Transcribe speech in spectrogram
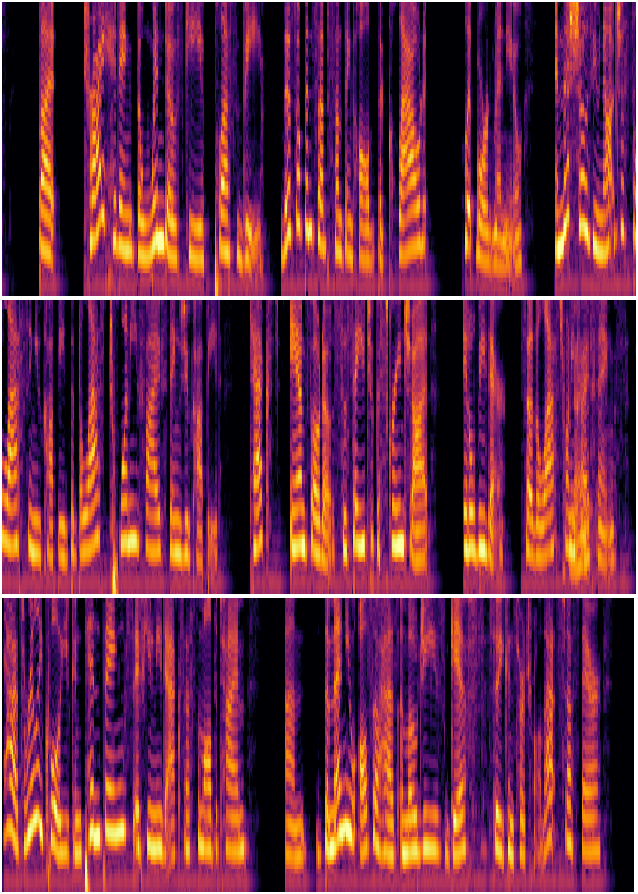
But try hitting the Windows key plus V. This opens up something called the Cloud Clipboard menu. And this shows you not just the last thing you copied, but the last 25 things you copied text and photos. So, say you took a screenshot, it'll be there. So, the last 25 Nice. things. Yeah, it's really cool. You can pin things if you need to access them all the time. Um, the menu also has emojis, GIFs, so you can search for all that stuff there.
